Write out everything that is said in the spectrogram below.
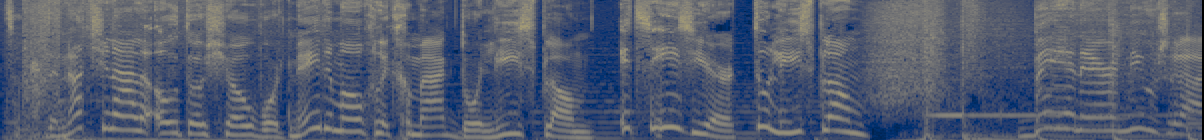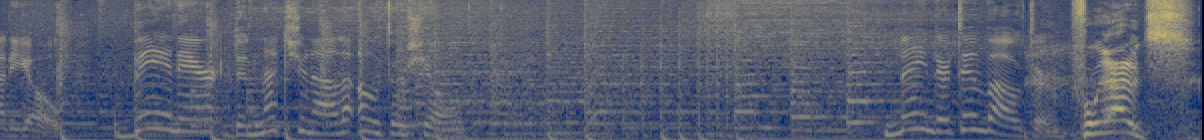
zo. De Nationale Autoshow wordt mede mogelijk gemaakt door Leaseplan. It's easier to Leaseplan. BNR Nieuwsradio. BNR, de Nationale Autoshow. Meindert en Wouter. Vooruit!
